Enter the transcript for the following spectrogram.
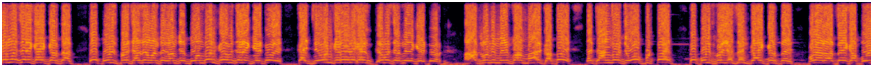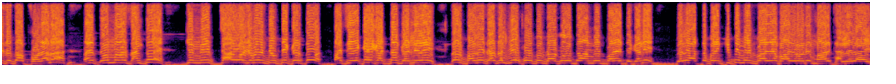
कर्मचारी काय करतात? हे पोलीस प्रशासन म्हणतात आमचे दोन दोन कर्मचारी गेटवर काय जेवण करायला काय कर्मचारी गेटवर? आतमध्ये पण मार खातोय त्याच्या अंगावर जे ओठ फुटतायत तर पोलीस प्रशासन काय करतंय? मला राहतोय का पोलिसाचा फोन आला आणि तो मला सांगतोय की मी चार वर्षापासून ड्युटी करतो. अशी एकही घटना घडली नाही. तर बघत असेल मी परतून दाखवतो अमृतपाळ या ठिकाणी त्याला आतापर्यंत किती मिनिट या बाजारामध्ये मार खाल्लेला आहे.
